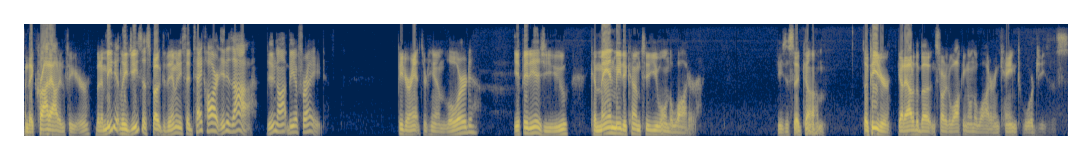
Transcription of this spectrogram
And they cried out in fear. But immediately Jesus spoke to them, and he said, Take heart, it is I. Do not be afraid. Peter answered him, Lord, if it is you, command me to come to you on the water. Jesus said, Come. So Peter got out of the boat and started walking on the water and came toward Jesus.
